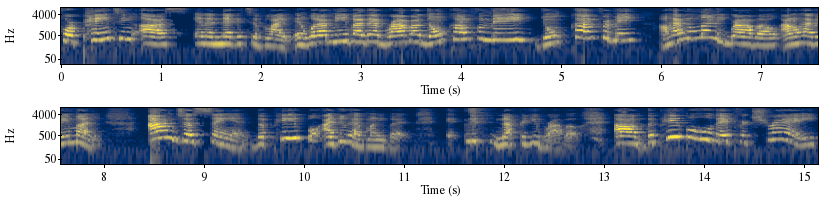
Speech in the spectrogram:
for painting us in a negative light. And what I mean by that, Bravo, don't come for me. Don't come for me. I don't have no money, Bravo. I don't have any money. I'm just saying, the people, I do have money, but not for you, Bravo. Um, the people who they portray,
